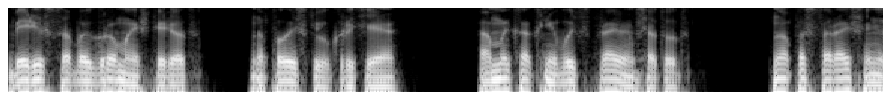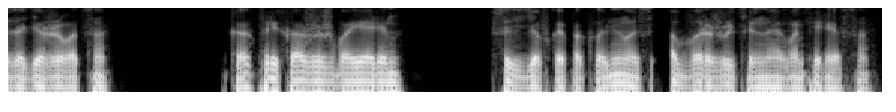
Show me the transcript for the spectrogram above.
Бери с собой грома и вперед, на поиски укрытия, а мы как-нибудь справимся тут. Но постарайся не задерживаться». «Как прикажешь, боярин?» — с издевкой поклонилась обворожительная вампиресса.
